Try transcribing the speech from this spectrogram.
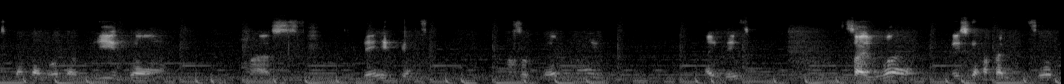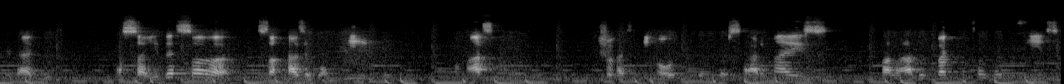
Escandalou da vida, umas dates, umas hotéis, mas aí desde saiu a. Desde que a Natália nasceu, na verdade, a saída é só, só casa de amigo, no máximo churrasquinho ou outro aniversário, mas balada vai com essas vizinhas.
